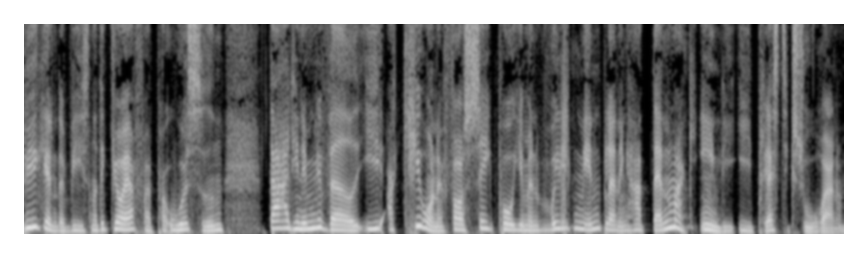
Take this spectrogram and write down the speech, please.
Weekendavisen, og det gjorde jeg for et par uger siden. Der har de nemlig været i arkiverne for at se på, jamen, hvilken indblanding har Danmark egentlig i plastiksugerørene.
